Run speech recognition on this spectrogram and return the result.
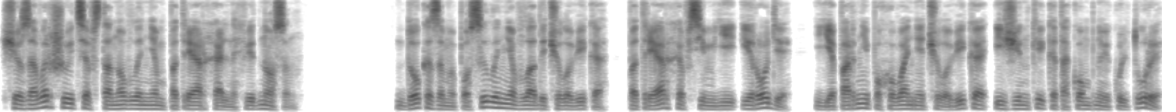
що завершується встановленням патріархальних відносин. Доказами посилення влади чоловіка, патріарха в сім'ї і роді є парні поховання чоловіка і жінки катакомбної культури,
